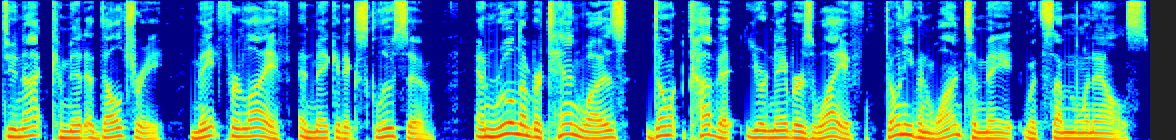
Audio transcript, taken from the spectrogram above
do not commit adultery mate for life and make it exclusive. And rule number 10 was don't covet your neighbor's wife. Don't even want to mate with someone else.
